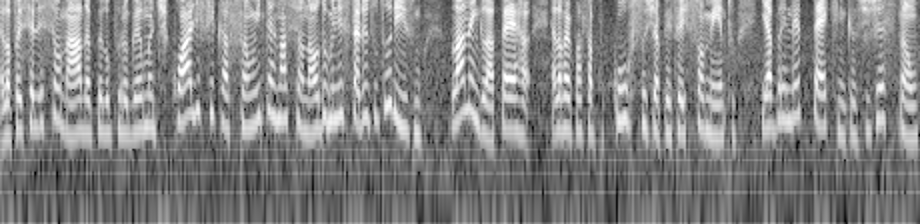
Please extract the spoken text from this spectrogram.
Ela foi selecionada pelo Programa de Qualificação Internacional do Ministério do Turismo. Lá na Inglaterra, ela vai passar por cursos de aperfeiçoamento e aprender técnicas de gestão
